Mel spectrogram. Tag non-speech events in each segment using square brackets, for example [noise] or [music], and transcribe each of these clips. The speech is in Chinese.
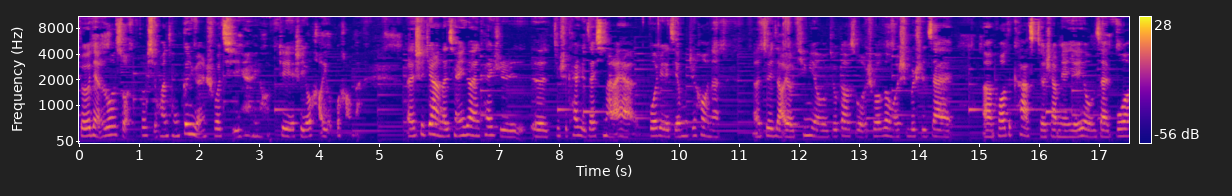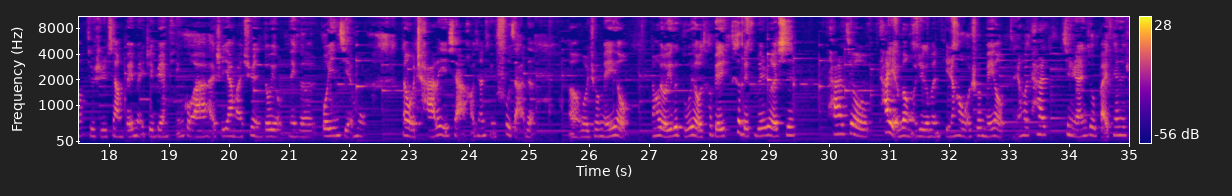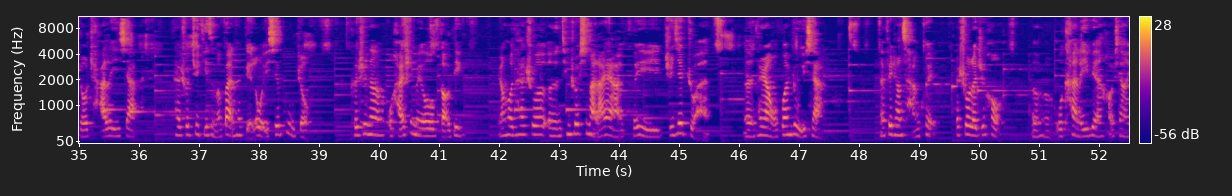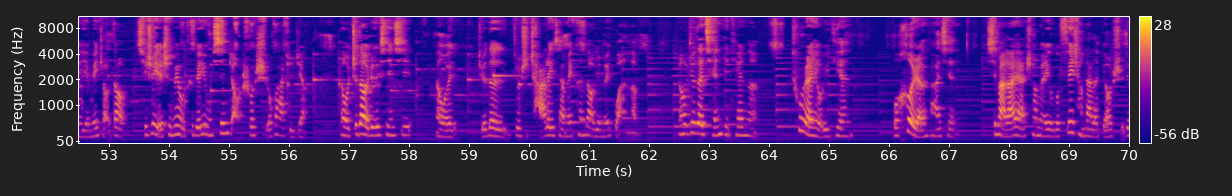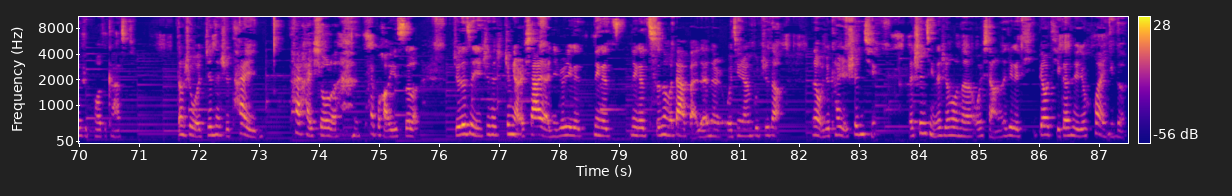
就有点啰嗦，都喜欢从根源说起。哎呦，这也是有好有不好吧。呃，是这样的，前一段开始，呃，就是开始在喜马拉雅播这个节目之后呢，呃，最早有听友就告诉我说，问我是不是在呃 Podcast 上面也有在播，就是像北美这边苹果啊，还是亚马逊都有那个播音节目。那我查了一下，好像挺复杂的。呃，我说没有。然后有一个读友特别特别特别热心。他就他也问我这个问题，然后我说没有，然后他竟然就白天的时候查了一下，他说具体怎么办，他给了我一些步骤，可是呢，我还是没有搞定。然后他说，嗯，听说喜马拉雅可以直接转，嗯，他让我关注一下，那非常惭愧，他说了之后，嗯，我看了一遍，好像也没找到，其实也是没有特别用心找，说实话是这样。那我知道这个信息，那我。觉得就是查了一下没看到就没管了，然后就在前几天呢，突然有一天，我赫然发现喜马拉雅上面有个非常大的标识，就是 Podcast。当时我真的是太太害羞了，[laughs] 太不好意思了，觉得自己真的是睁眼瞎呀！你说这个那个那个词那么大摆在那儿，我竟然不知道，那我就开始申请。呃申请的时候呢，我想着这个题标题干脆就换一个。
